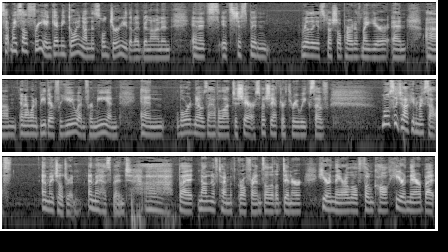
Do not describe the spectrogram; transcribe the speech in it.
set myself free and get me going on this whole journey that I've been on. And and it's it's just been really a special part of my year. And um, and I want to be there for you and for me. And and Lord knows I have a lot to share especially after 3 weeks of mostly talking to myself and my children and my husband. Uh, but not enough time with girlfriends a little dinner here and there a little phone call here and there but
